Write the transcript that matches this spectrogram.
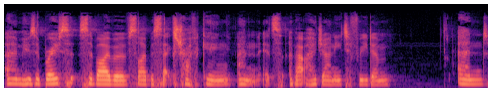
um, who's a brave survivor of cyber sex trafficking, and it's about her journey to freedom. And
